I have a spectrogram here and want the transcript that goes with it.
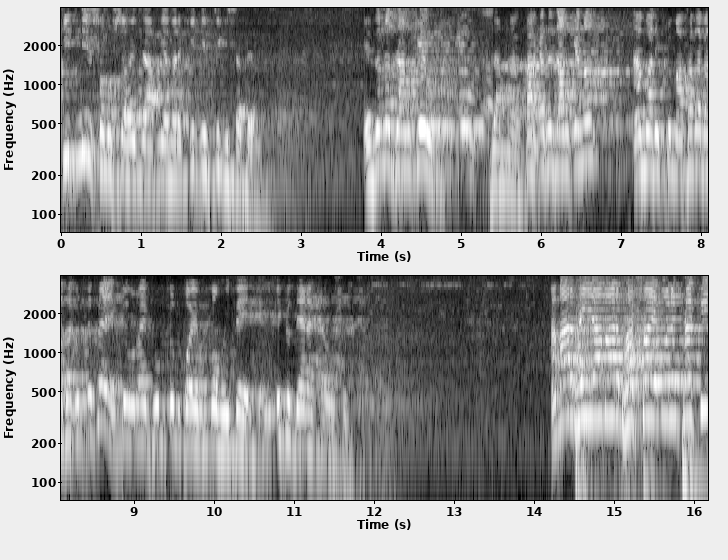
কিডনির সমস্যা হয়েছে, আপনি আমার কিডনির চিকিৎসা দেন এজন্য যান কেউ, যান না। তার কাছে যান কেন? আমার একটু মাথাটা ব্যথা করতেছে, একটু ওনার ঘুম টুম কম কম হয়েছে একটু দেন একটা ওষুধ। আমার ভাইরা, আমার ভাষায় বলে থাকি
